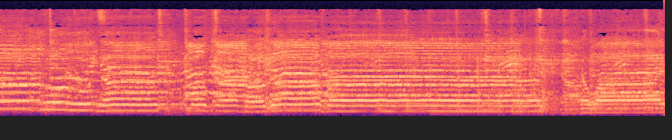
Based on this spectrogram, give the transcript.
Inabot na magkakagabat Naway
